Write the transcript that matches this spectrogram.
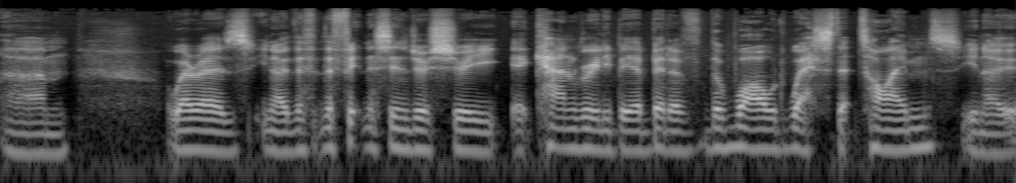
Um, whereas you know the the fitness industry, it can really be a bit of the wild west at times. You know,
